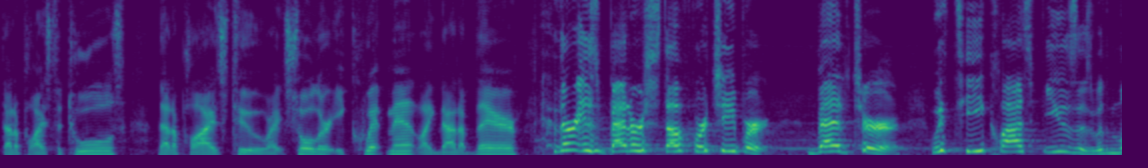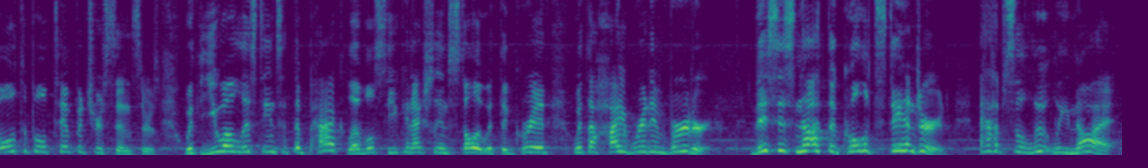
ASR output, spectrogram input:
That applies to tools. That applies to right solar equipment like that up there. there is better stuff for cheaper. Better with T-class fuses, with multiple temperature sensors, with UL listings at the pack level so you can actually install it with the grid with a hybrid inverter. This is not the gold standard. Absolutely not.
